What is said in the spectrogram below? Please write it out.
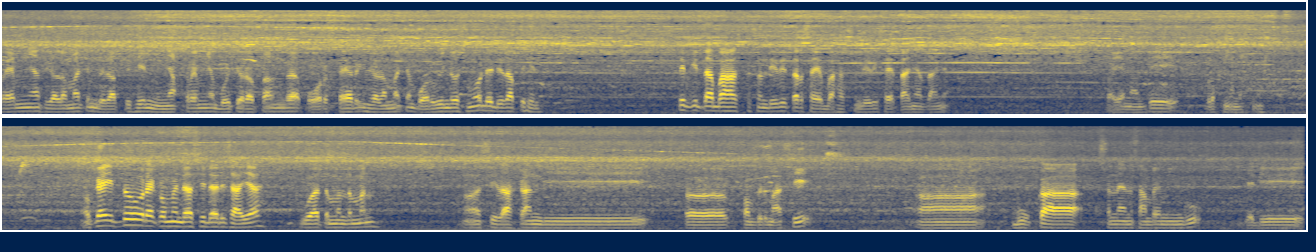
Remnya segala macam dirapihin minyak remnya bocor apa enggak power steering segala macam power window semua udah dirapihin. Tip kita bahas sendiri ntar saya bahas sendiri saya tanya-tanya. Saya nanti plus minusnya. Oke itu rekomendasi dari saya buat teman-teman. Uh, silahkan di uh, konfirmasi. Uh, buka Senin sampai Minggu jadi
